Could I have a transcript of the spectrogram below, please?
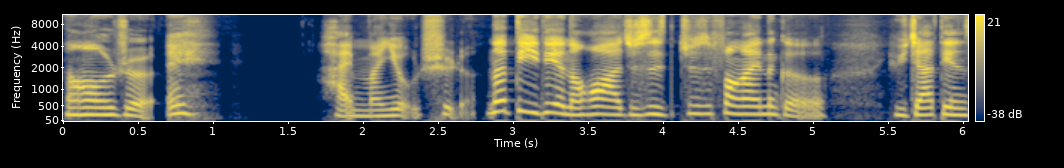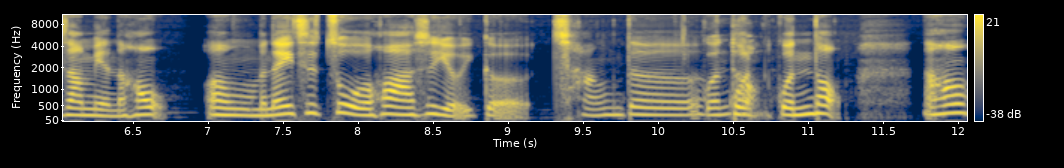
然后就觉得，哎、欸，还蛮有趣的。那地垫的话，就是就是放在那个。瑜伽垫上面，然后嗯，我们那一次做的话是有一个长的滚筒，滚筒，然后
